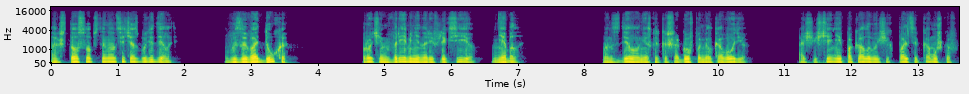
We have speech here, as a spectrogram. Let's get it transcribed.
А что, собственно, он сейчас будет делать? Вызывать духа? Впрочем, времени на рефлексию не было. Он сделал несколько шагов по мелководью. Ощущение покалывающих пальцев камушков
